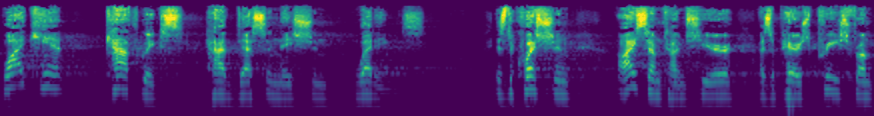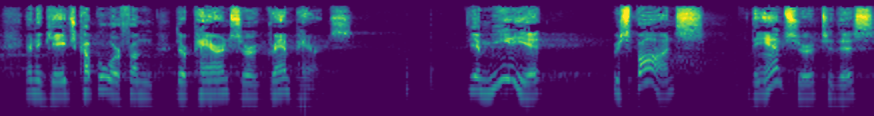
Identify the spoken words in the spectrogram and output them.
Why can't Catholics have destination weddings? Is the question I sometimes hear as a parish priest from an engaged couple or from their parents or grandparents. The immediate response the answer to this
